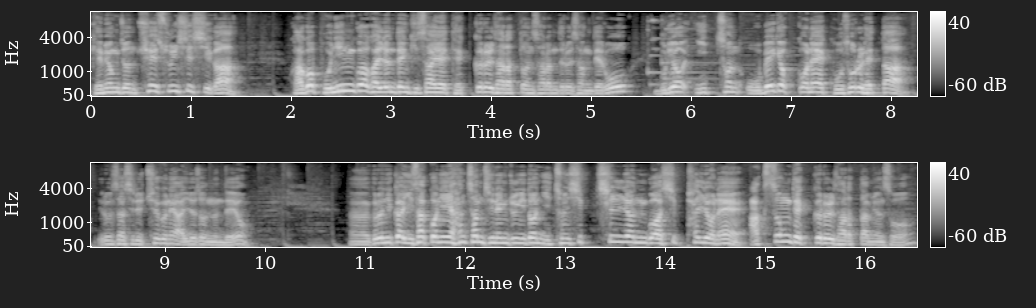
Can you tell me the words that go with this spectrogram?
개명 전 최순실 씨가 과거 본인과 관련된 기사에 댓글을 달았던 사람들을 상대로 무려 2,500여 건의 고소를 했다. 이런 사실이 최근에 알려졌는데요. 어, 그러니까 이 사건이 한참 진행 중이던 2017년과 18년에 악성 댓글을 달았다면서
